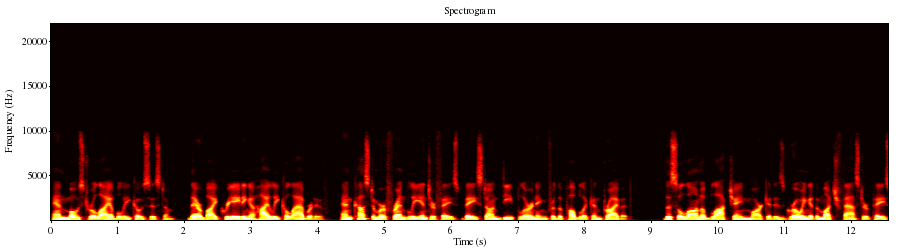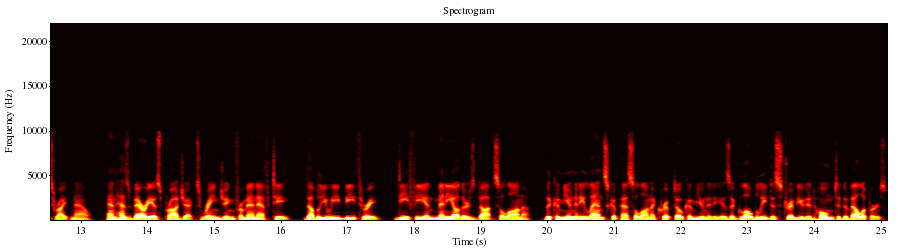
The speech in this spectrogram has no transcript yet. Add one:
and most reliable ecosystem, thereby creating a highly collaborative and customer-friendly interface based on deep learning for the public and private. The Solana blockchain market is growing at a much faster pace right now and has various projects ranging from NFT, WEB3, DeFi and many others. Solana the community landscape Solana crypto community is a globally distributed home to developers,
